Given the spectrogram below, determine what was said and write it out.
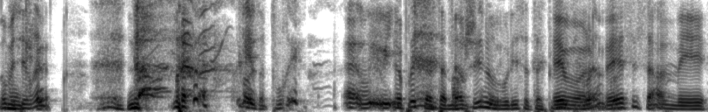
Non, mais c'est vrai non. Mais ça pourrait. Ah oui, oui. Et après, t'as Ça marché, le volet, ça t'a plu. Et voilà, mais c'est ça. Mais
